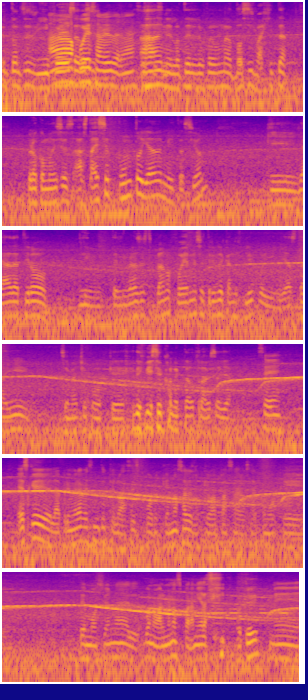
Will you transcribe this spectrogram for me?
Entonces, y fue ah, esa fue dosis- esa vez, ¿verdad? Sí, Ah, sí, en sí. el hotel fue una dosis bajita. Pero como dices, hasta ese punto ya de meditación, que ya de a tiro te liberas de este plano, fue en ese trip de Candy Flip y hasta ahí se me ha hecho como que difícil conectar otra vez allá. Sí, es que la primera vez siento que lo haces porque no sabes lo que va a pasar, o sea, como que te emociona el... Bueno, al menos para mí era así. ¿Ok? Me,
